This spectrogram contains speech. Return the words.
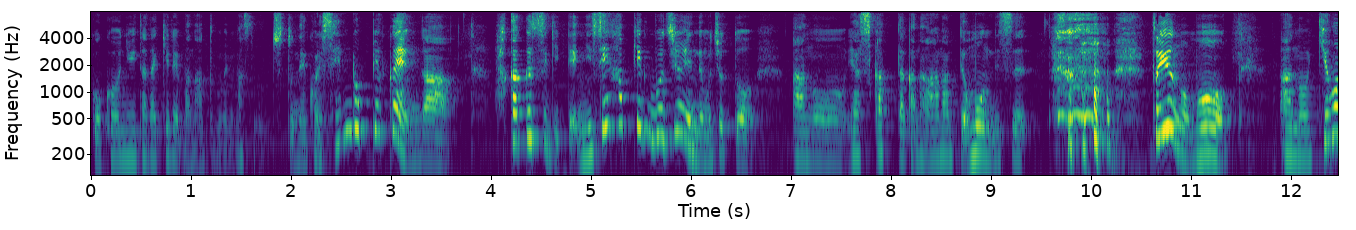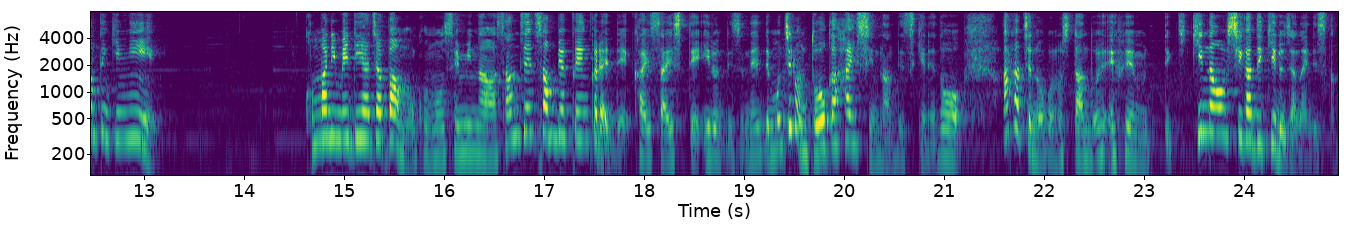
ご購入いただければなと思いますちょっとねこれ1600円が破格すぎて2850円でもちょっとあの安かったかななんて思うんです。というのもあの基本的にこまりメディアジャパンもこのセミナー3300円くらいで開催しているんですよね。で、もちろん動画配信なんですけれど、アラチェのこのスタンド FM って聞き直しができるじゃないですか。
